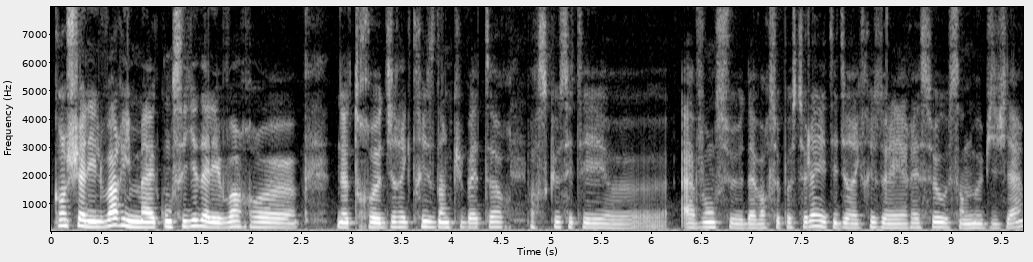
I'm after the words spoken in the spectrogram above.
Quand je suis allée le voir, il m'a conseillé d'aller voir euh, notre directrice d'incubateur parce que c'était avant d'avoir ce poste-là, elle était directrice de la RSE au sein de Mobivia.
